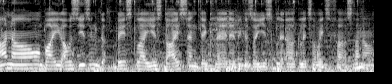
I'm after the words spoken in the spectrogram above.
I know, but I, was using basically I used dice and they cleared it because I used gl- uh, glitter too fast. I know.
